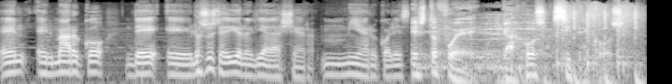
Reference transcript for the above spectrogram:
en el marco de eh, lo sucedido en el día de ayer, miércoles. Esto fue Gajos Cítricos.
